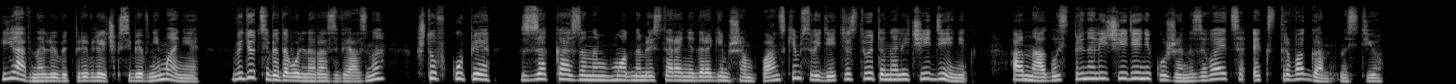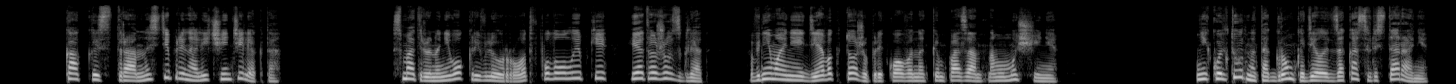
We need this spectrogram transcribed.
Явно любит привлечь к себе внимание, ведет себя довольно развязно, что в купе с заказанным в модном ресторане дорогим шампанским свидетельствует о наличии денег, а наглость при наличии денег уже называется экстравагантностью. Как и странности при наличии интеллекта. Смотрю на него, кривлю рот в полуулыбке и отвожу взгляд. Внимание девок тоже приковано к импозантному мужчине — Некультурно так громко делать заказ в ресторане.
